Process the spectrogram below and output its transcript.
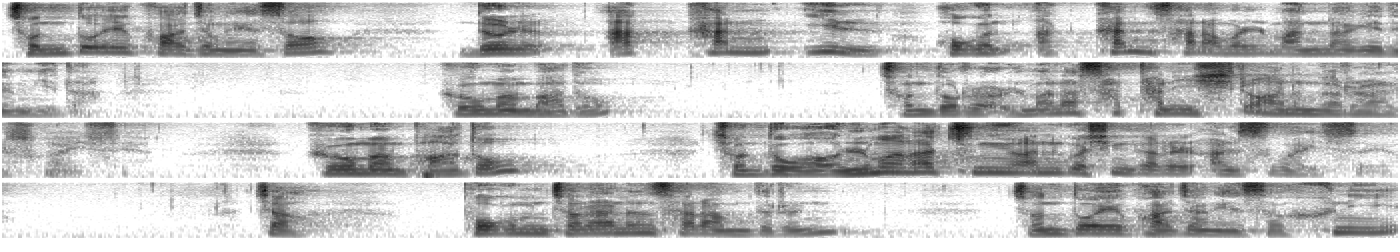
전도의 과정에서 늘 악한 일 혹은 악한 사람을 만나게 됩니다. 그것만 봐도 전도를 얼마나 사탄이 싫어하는가를 알 수가 있어요. 그것만 봐도 전도가 얼마나 중요한 것인가를 알 수가 있어요. 자, 복음 전하는 사람들은 전도의 과정에서 흔히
